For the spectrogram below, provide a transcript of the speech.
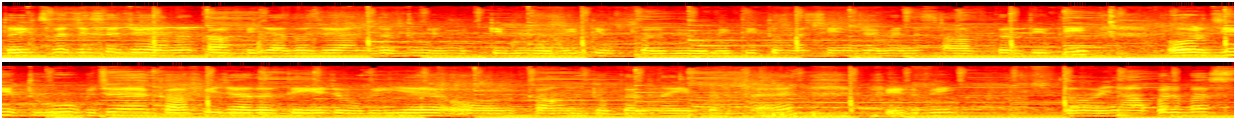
तो इस वजह से जो है ना काफ़ी ज़्यादा जो है अंदर धूल मिट्टी भी हो गई थी, ऊपर भी हो गई थी तो मशीन जो है मैंने साफ़ कर दी थी। और जी धूप जो है काफ़ी ज़्यादा तेज़ हो गई है और काम तो करना ही पड़ता है, फिर भी। तो यहाँ पर बस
